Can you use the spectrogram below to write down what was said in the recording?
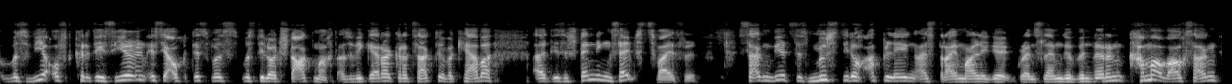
was wir oft kritisieren, ist ja auch das, was, was die Leute stark macht. Also wie Gerhard gerade sagte über Kerber, äh, diese ständigen Selbstzweifel. Sagen wir jetzt, das müsst ihr doch ablegen als dreimalige Grand Slam-Gewinnerin. Kann man aber auch sagen,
